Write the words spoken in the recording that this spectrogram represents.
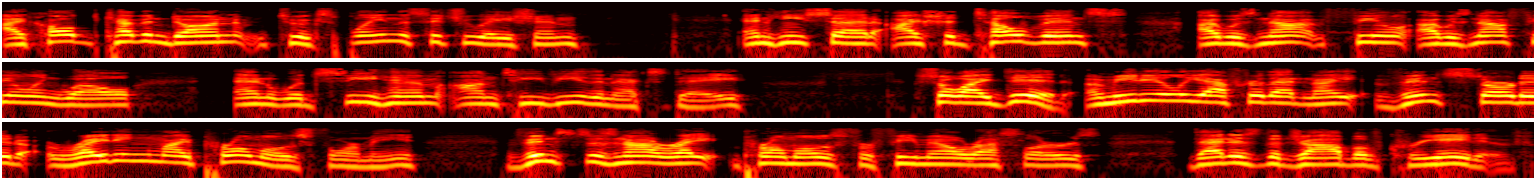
I called Kevin Dunn to explain the situation, and he said I should tell Vince I was not feel I was not feeling well and would see him on TV the next day. So I did. Immediately after that night, Vince started writing my promos for me. Vince does not write promos for female wrestlers. That is the job of creative.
